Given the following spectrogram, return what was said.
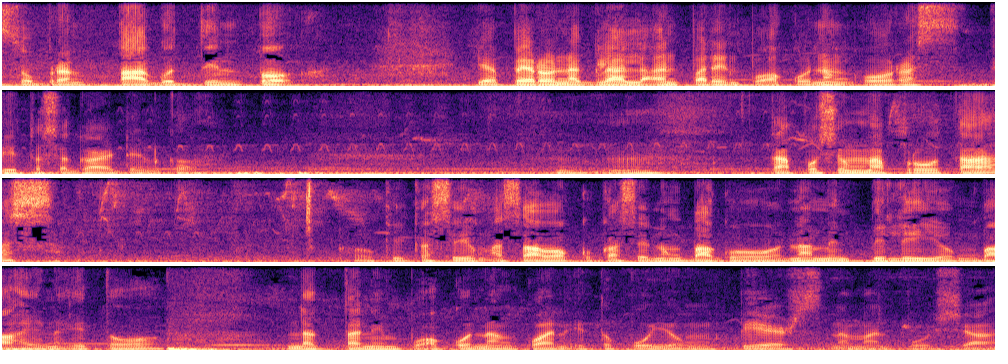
sobrang pagod din po yeah, pero naglalaan pa rin po ako ng oras dito sa garden ko. Hmm. tapos yung maprutas. Okay kasi yung asawa ko kasi nung bago namin bili yung bahay na ito nagtanim po ako ng kwan. Ito po yung pears naman po siya.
